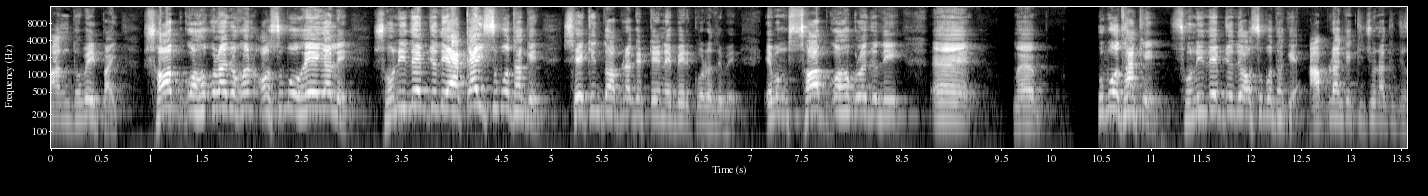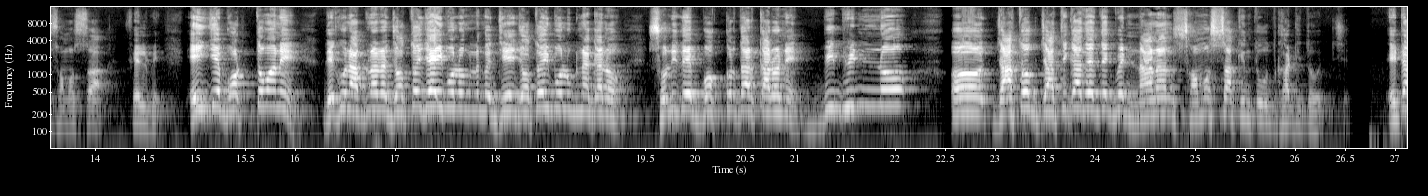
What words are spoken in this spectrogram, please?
মাধ্যমেই পাই। সব গ্রহগুলো যখন অশুভ হয়ে গেলে, শনিদেব যদি একাই শুভ থাকে, সে কিন্তু আপনাকে টেনে বের করে দেবে। এবং সব গ্রহগুলো যদি শুভ থাকে, শনিদেব যদি অশুভ থাকে, আপনাকে কিছু না কিছু সমস্যা ফেলবে। এই যে বর্তমানে, দেখুন আপনারা যত যাই বলুক না যে যতই বলুক না কেন, শনিদেব বক্রতার কারণে বিভিন্ন জাতক জাতিকাদের দেখবেন নানান সমস্যা কিন্তু উদ্ঘাটিত হচ্ছে। এটা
